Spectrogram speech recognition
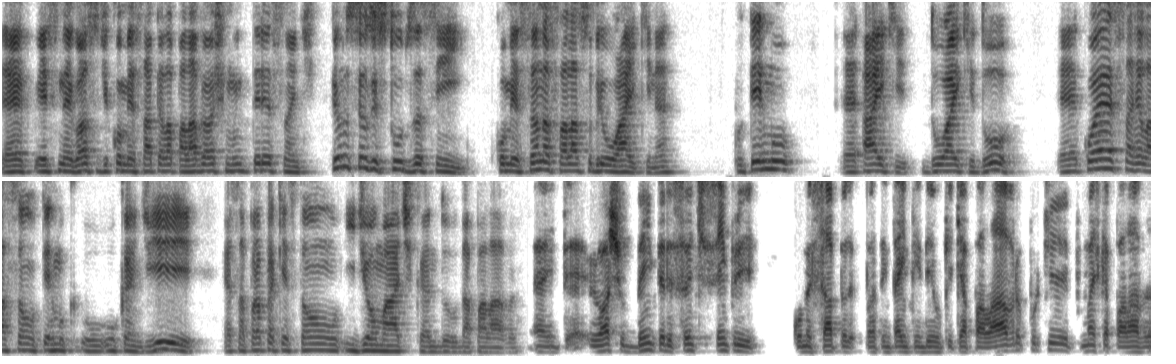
é, esse negócio de começar pela palavra eu acho muito interessante. Pelos seus estudos, assim, começando a falar sobre o Aiki, né? O termo é, do Aikido, é, qual é essa relação, o termo, o, o kanji, essa própria questão idiomática do, da palavra? É, eu acho bem interessante sempre começar para tentar entender o que, que é a palavra, porque por mais que a palavra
